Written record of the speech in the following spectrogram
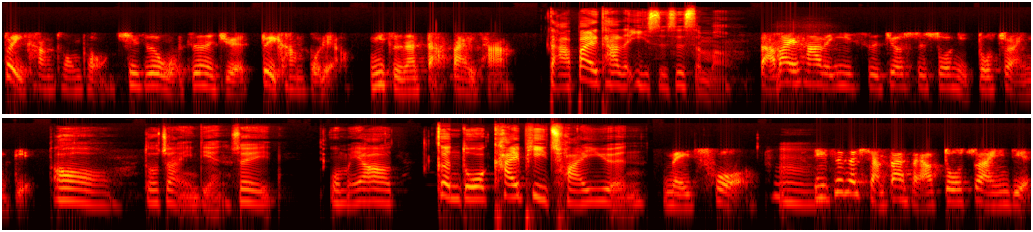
对抗通膨，其实我真的觉得对抗不了，你只能打败它。打败它的意思是什么？打败它的意思就是说你多赚一点哦，多赚一点。所以我们要更多开辟财源。没错，嗯，你真的想办法要多赚一点，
